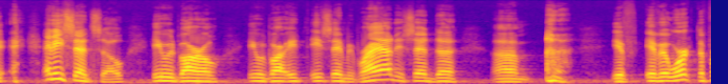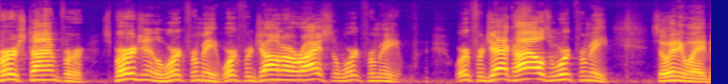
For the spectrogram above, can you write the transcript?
and he said so. He would borrow. He would borrow. He, he said to me, Brad. He said, uh, um, if if it worked the first time for Spurgeon, it'll work for me. Work for John R. Rice, it'll work for me. Work for Jack Hyles, it'll work for me. So anyway,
